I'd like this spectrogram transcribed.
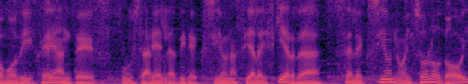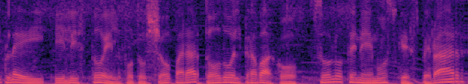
Como dije antes, usaré la dirección hacia la izquierda, selecciono y solo doy play, y listo el Photoshop hará todo el trabajo, solo tenemos que esperar,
